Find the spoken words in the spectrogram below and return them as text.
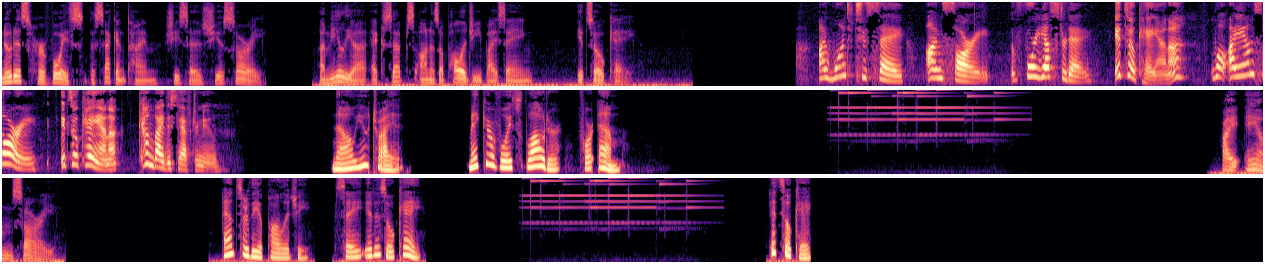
Notice her voice the second time she says she is sorry. Amelia accepts Anna's apology by saying, It's okay. I want to say I'm sorry for yesterday. It's okay, Anna. Well, I am sorry. It's okay, Anna. Come by this afternoon. Now you try it. Make your voice louder for M. I am sorry. Answer the apology. Say it is okay. It's okay.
